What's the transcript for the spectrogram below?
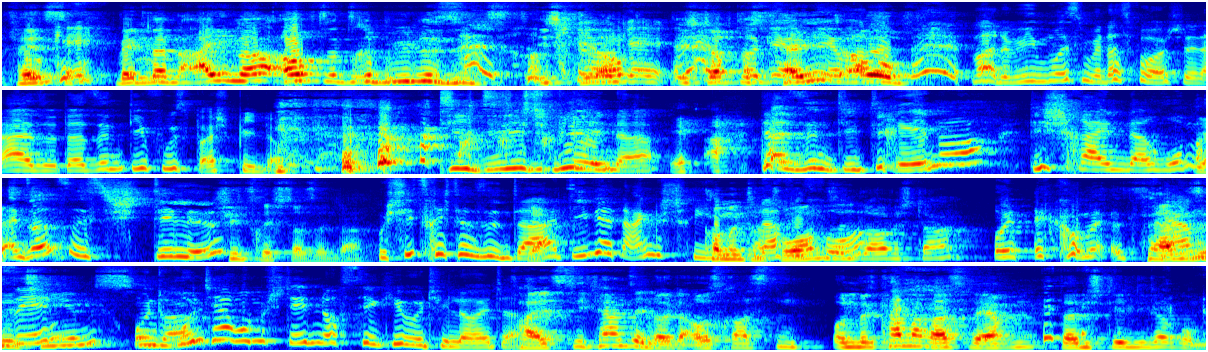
fällst, Okay. wenn dann einer auf der Tribüne sitzt, ich glaube, ich glaub, das Okay, fällt okay, warte. auf. Warte, wie muss ich mir das vorstellen? Also, da sind die Fußballspieler. die, die spielen da. Da sind die Trainer, die schreien da rum. Ansonsten ist Stille. Schiedsrichter sind da. Und Schiedsrichter sind da, Ja. die werden angeschrieben. Kommentatoren sind, glaube ich, da. Und äh, komme, Fernsehteams Und rundherum stehen noch Security-Leute. Falls die Fernsehleute ausrasten und mit Kameras werfen, dann stehen die da rum.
